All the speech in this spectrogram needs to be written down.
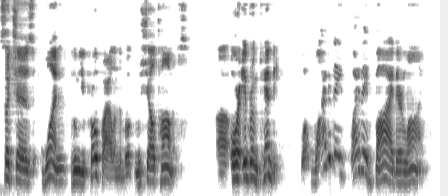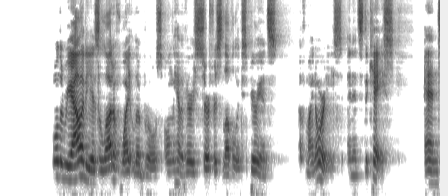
such as one whom you profile in the book, Michelle Thomas, uh, or Ibram Kendi? Why do they why do they buy their line? Well, the reality is a lot of white liberals only have a very surface level experience of minorities, and it's the case. And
